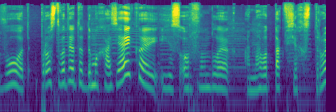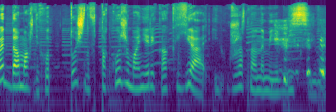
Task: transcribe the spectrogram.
Вот. Просто вот эта домохозяйка из Orphan Black, она вот так всех строит домашних, вот точно в такой же манере, как я. И ужасно она меня бесила.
